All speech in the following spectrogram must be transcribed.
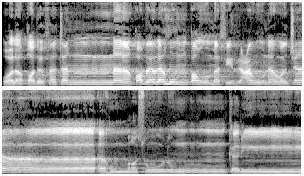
ولقد فتنا قبلهم قوم فرعون وجاءهم رسول كريم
